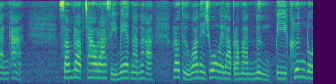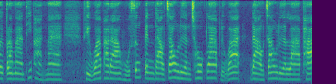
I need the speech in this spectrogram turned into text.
กันค่ะ สำหรับชาวราศีเมษนั้นนะคะ เราถือว่าในช่วงเวลาประมาณ 1 ปีครึ่งโดยประมาณที่ผ่านมา ถือว่าพระราหูซึ่งเป็นดาวเจ้าเรือนโชคลาภหรือว่าดาวเจ้าเรือนลาภะ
